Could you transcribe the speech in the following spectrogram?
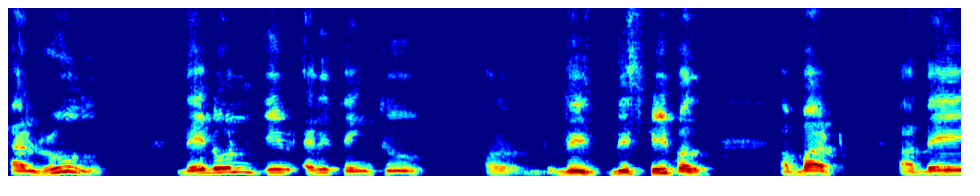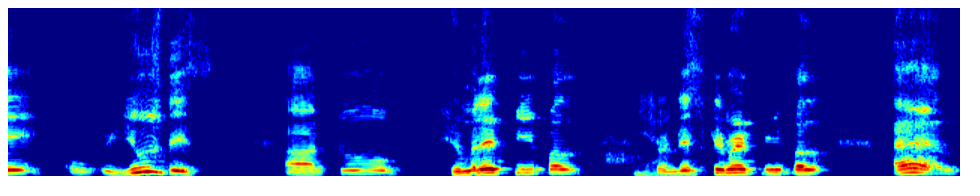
and rule. They don't give anything to uh, these, these people, uh, but uh, they use this uh, to humiliate people, yeah. to discriminate people, and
